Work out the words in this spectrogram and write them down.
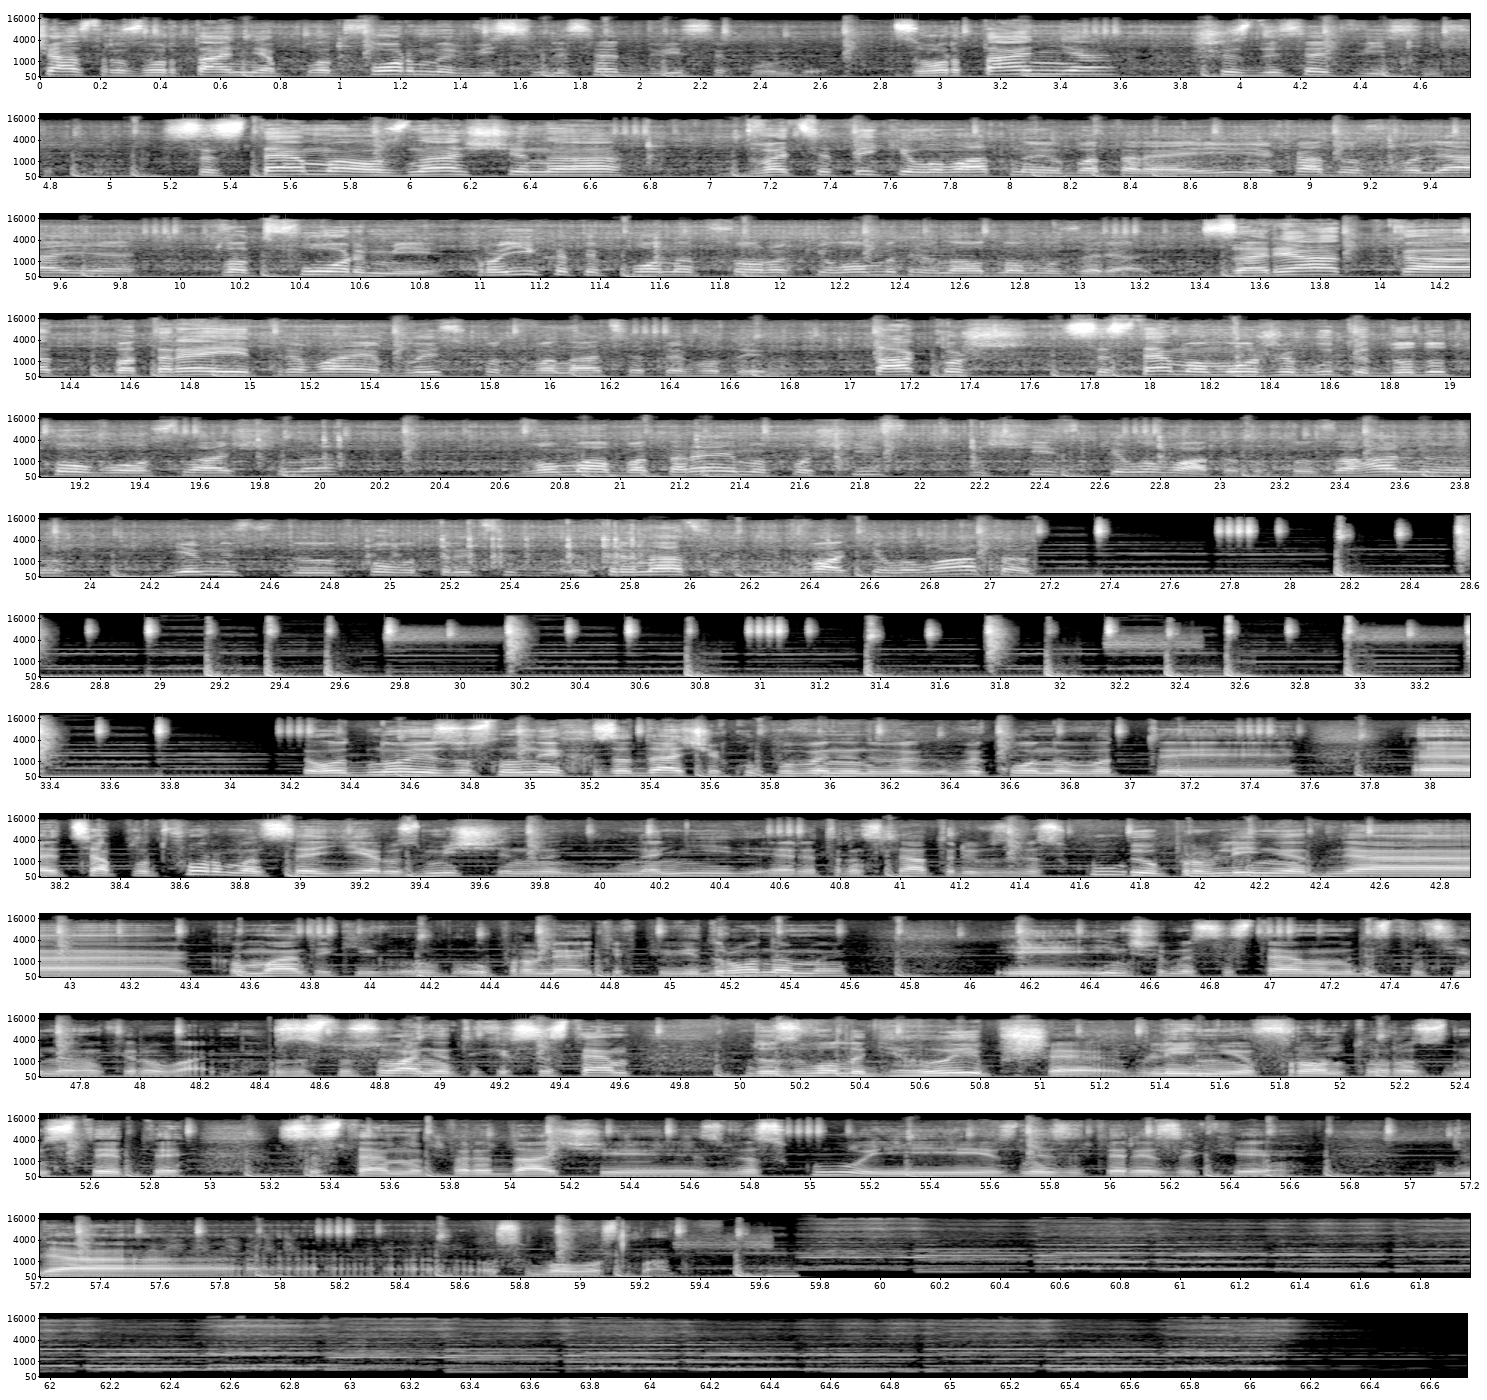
Час розгортання платформи 82 секунди. Згортання 68 секунд. Система оснащена 20 кіловатною батареєю, яка дозволяє платформі проїхати понад 40 км на одному заряді. Зарядка батареї триває близько 12 годин. Також система може бути додатково оснащена двома батареями по 6,6 кВт, тобто загальною ємністю додатково 30 13,2 кВт. Одною з основних задач, яку повинен виконувати е, ця платформа, це є розміщення на ній ретрансляторів зв'язку управління для команд, які управляють FPV-дронами і іншими системами дистанційного керування. Застосування таких систем дозволить глибше в лінію фронту розмістити системи передачі зв'язку і знизити ризики для особового складу.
